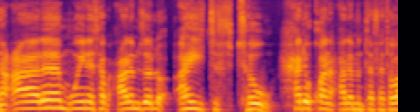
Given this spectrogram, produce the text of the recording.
ንዓለም ወይ ነቲ ኣብ ዓለም ዘሎ ኣይትፍተው፣ ሓደ እኳ ንዓለም እንተ ፈተዋ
